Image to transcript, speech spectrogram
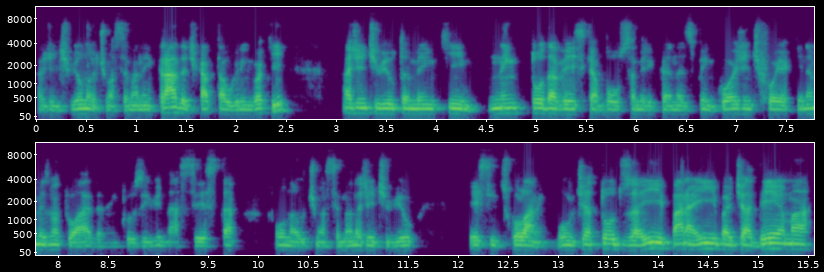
a gente viu na última semana a entrada de capital gringo aqui. A gente viu também que nem toda vez que a bolsa americana despencou, a gente foi aqui na mesma toada. Né? Inclusive na sexta ou na última semana a gente viu esse descolamento. Bom dia a todos aí, Paraíba, Diadema,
